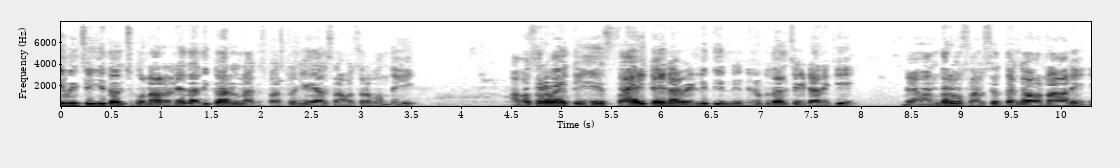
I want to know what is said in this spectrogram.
ఏమి చెయ్యదలుచుకున్నారనేది అధికారులు నాకు స్పష్టం చేయాల్సిన అవసరం ఉంది. అవసరమైతే ఏ స్థాయికైనా వెళ్ళి దీన్ని నిలుపుదల చేయడానికి మేమందరం సంసిద్ధంగా ఉన్నామని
